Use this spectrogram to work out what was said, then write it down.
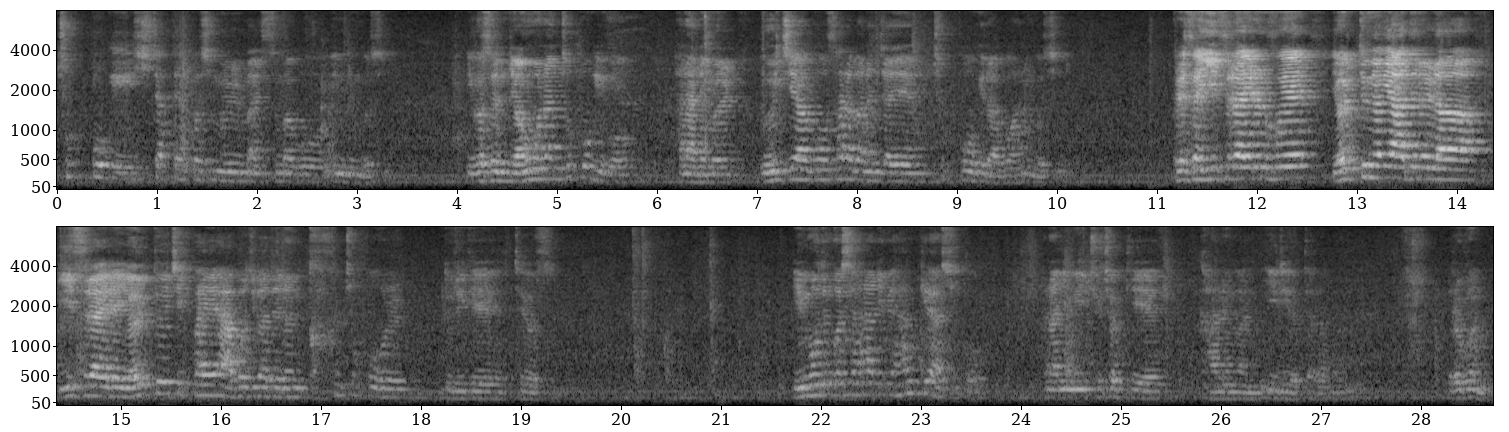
축복이 시작될 것임을 말씀하고 있는 것입니다. 이것은 영원한 축복이고 하나님을 의지하고 살아가는 자의 축복이라고 하는 것입니다. 그래서 이스라엘은 후에 12명의 아들을 낳아 이스라엘의 열두 지파의 아버지가 되는 큰 축복을 누리게 되었습니다. 이 모든 것이 하나님이 함께 하시고 하나님이 주셨기에 가능한 일이었다라고 합니다. 여러분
